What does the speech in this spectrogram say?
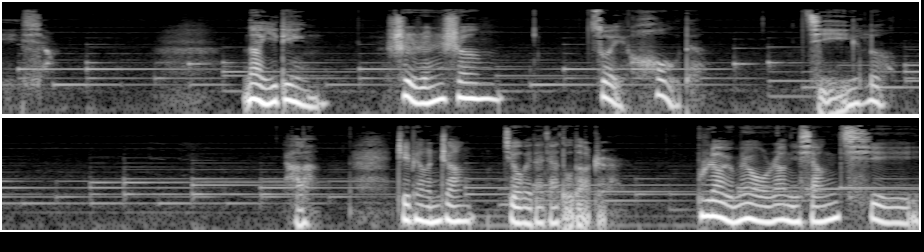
一下，那一定是人生最后的。极乐。好了，这篇文章就为大家读到这儿。不知道有没有让你想起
